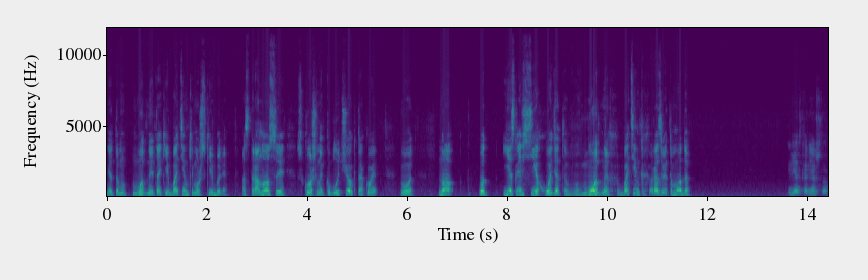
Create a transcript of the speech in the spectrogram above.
Это модные такие ботинки мужские были. Остроносые, скошенный каблучок такой. Вот. Но вот если все ходят в модных ботинках, разве это мода? Нет, конечно.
